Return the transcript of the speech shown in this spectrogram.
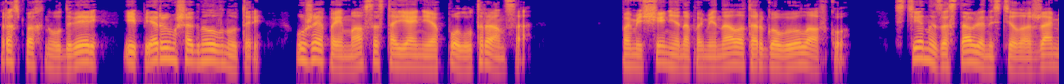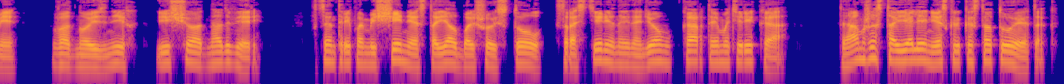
распахнул дверь и первым шагнул внутрь, уже поймав состояние полутранса. Помещение напоминало торговую лавку. Стены заставлены стеллажами, в одной из них еще одна дверь. В центре помещения стоял большой стол с расстеленной на нем картой материка. Там же стояли несколько статуэток,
